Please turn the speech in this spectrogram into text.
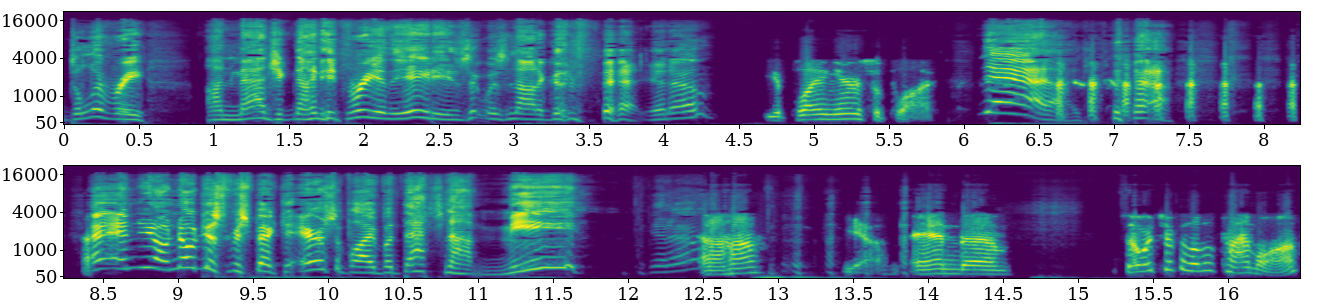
delivery on Magic 93 in the 80s. It was not a good fit, you know? You're playing Air Supply. Yeah. and, and, you know, no disrespect to Air Supply, but that's not me, you know? Uh huh. yeah, and um, so it took a little time off,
